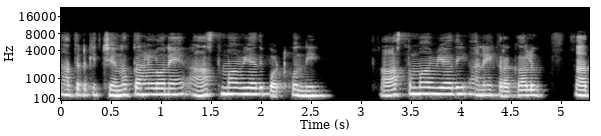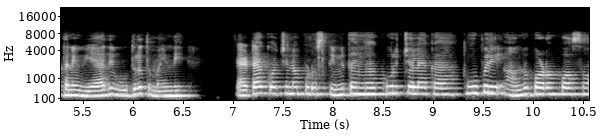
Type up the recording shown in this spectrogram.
అతడికి చిన్నతనంలోనే ఆస్తమా వ్యాధి పట్టుకుంది. ఆస్తమా వ్యాధి అనేక రకాలు. అతని వ్యాధి ఉధృతమైంది. అటాక్ వచ్చినప్పుడు స్థిమితంగా కూర్చోలేక ఊపిరి అందుకోవడం కోసం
